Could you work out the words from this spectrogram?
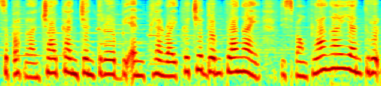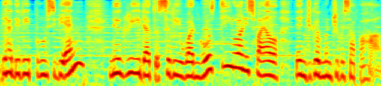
selepas melancarkan jentera BN Pilihan Raya Kecil Dun Pelangai di Sepang Pelangai yang turut dihadiri pengurusi BN Negeri Datuk Seri Wan Rosti Wan Ismail yang juga Menteri Besar Pahang.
